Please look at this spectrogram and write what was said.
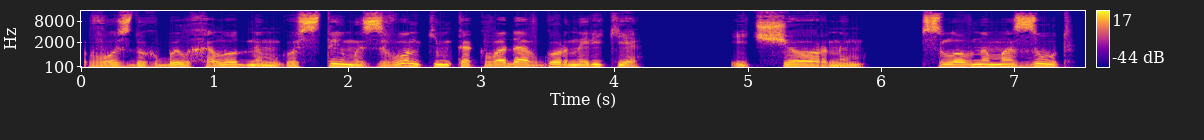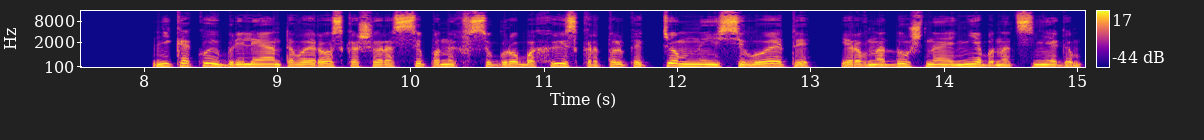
Воздух был холодным, густым и звонким, как вода в горной реке. И черным, словно мазут. Никакой бриллиантовой роскоши рассыпанных в сугробах искр, только темные силуэты и равнодушное небо над снегом.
